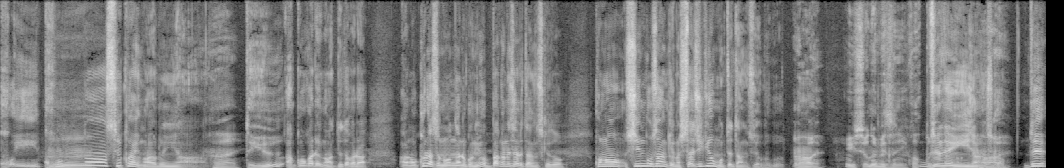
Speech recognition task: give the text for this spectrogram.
こいいこんな世界があるんやっはい。ていう憧れがあってだからあのクラスの女の子によくバカにされたんですけどこの新御三家の下敷きを持ってたんですよ僕。はい。いいっすよね別に。かっこいい。全然いいじゃないですか。はい。で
